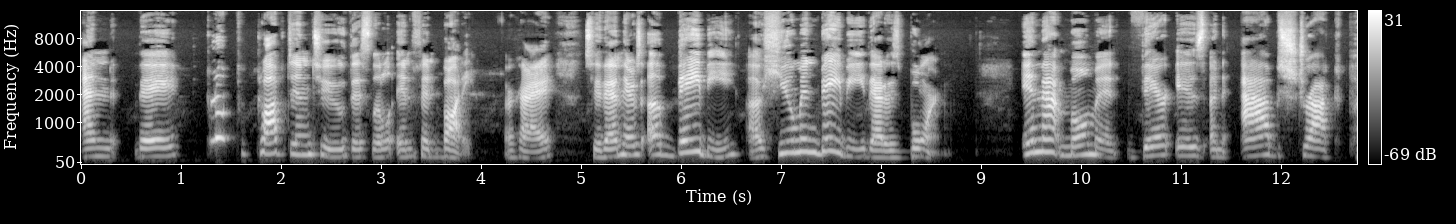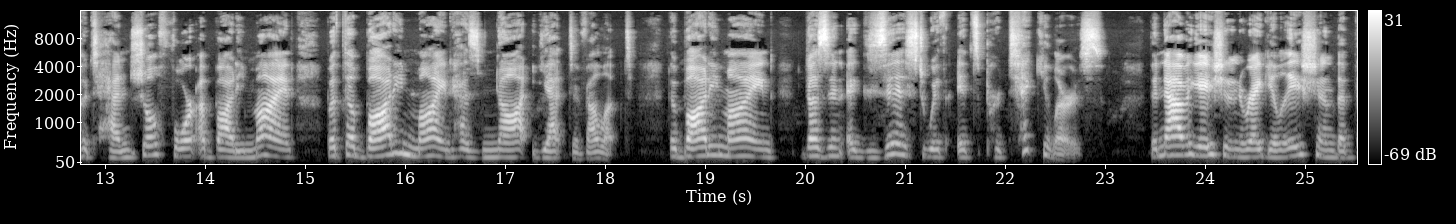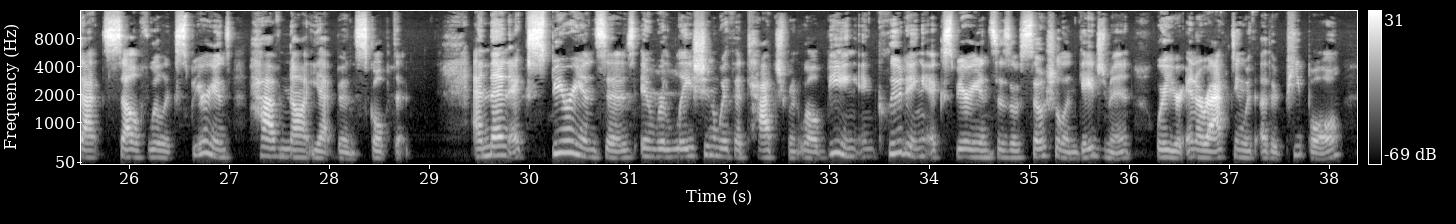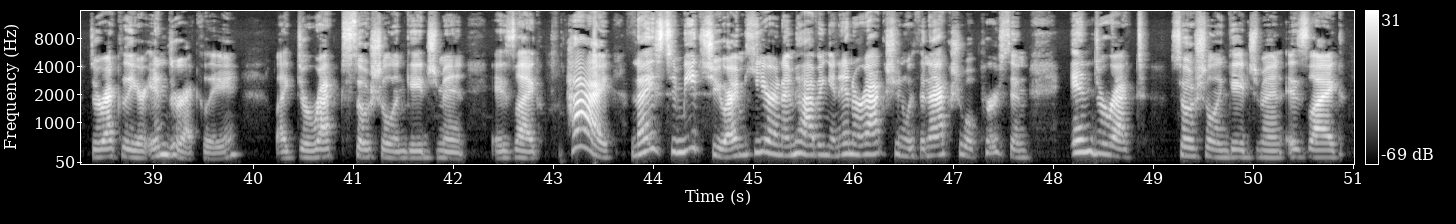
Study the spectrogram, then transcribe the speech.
And they bloop, plopped into this little infant body. Okay? So then there's a baby, a human baby that is born. In that moment, there is an abstract potential for a body mind, but the body mind has not yet developed. The body mind doesn't exist with its particulars the navigation and regulation that that self will experience have not yet been sculpted. And then experiences in relation with attachment well being, including experiences of social engagement where you're interacting with other people directly or indirectly. Like direct social engagement is like, Hi, nice to meet you. I'm here and I'm having an interaction with an actual person. Indirect social engagement is like,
